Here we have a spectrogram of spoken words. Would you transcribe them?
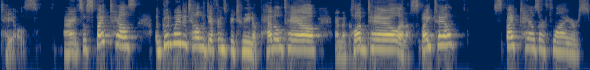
tails. All right, so spike tails, a good way to tell the difference between a petal tail and a club tail and a spike tail, spike tails are flyers.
